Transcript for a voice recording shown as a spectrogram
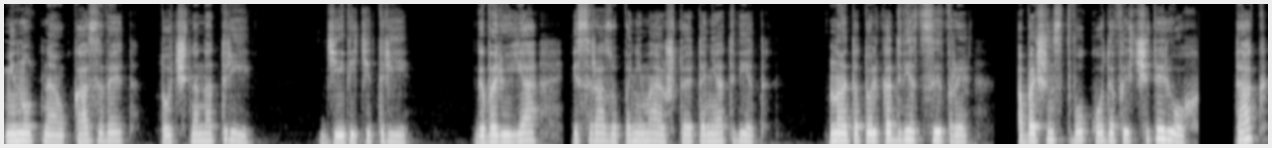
минутная указывает точно на три. Девять и три. Говорю я и сразу понимаю, что это не ответ. Но это только две цифры, а большинство кодов из четырех. Так?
